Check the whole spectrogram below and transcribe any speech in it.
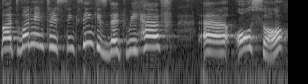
But one interesting thing is that we have uh, also,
